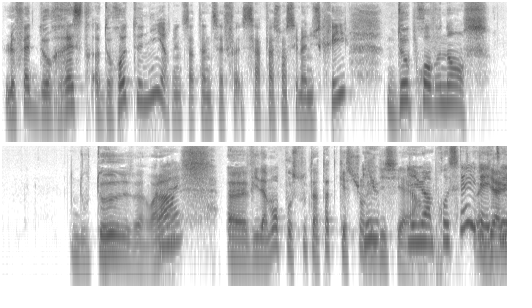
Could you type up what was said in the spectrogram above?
le fait de de retenir d'une certaine sa façon ces manuscrits de provenance douteuse voilà Ouais. euh, évidemment pose tout un tas de questions Il eu- judiciaires. Il y a eu un procès, il a Il y a été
